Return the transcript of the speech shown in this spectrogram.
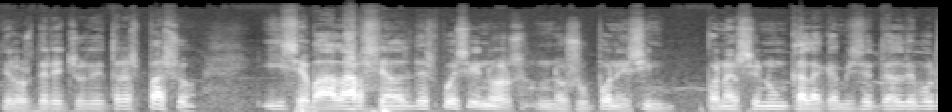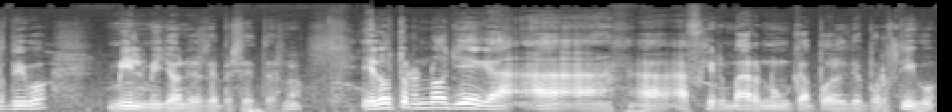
de los derechos de traspaso y se va al Arsenal después y nos, nos supone, sin ponerse nunca la camiseta del Deportivo, mil millones de pesetas. ¿no? El otro no llega a, a, a, firmar nunca por el Deportivo,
